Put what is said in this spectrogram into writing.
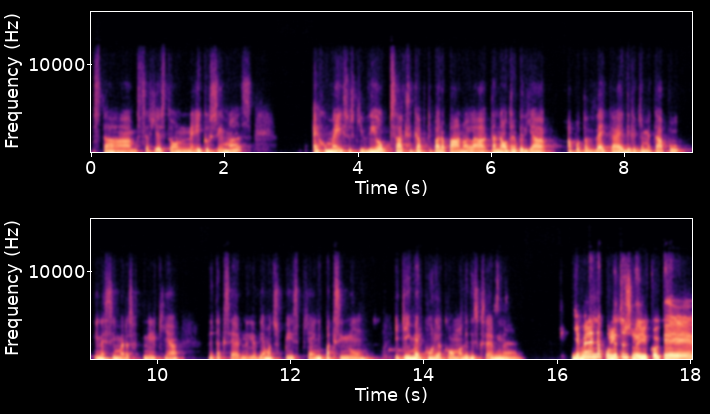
στα, στις αρχές των 20 μας, έχουμε ίσως και δύο ψάξει κάτι παραπάνω, αλλά τα νεότερα παιδιά από τα 10, 11 και μετά που είναι σήμερα σε αυτήν την ηλικία, δεν τα ξέρουν. Δηλαδή, άμα τους πεις ποια είναι η Παξινού ή και η Μερκούρη ακόμα, δεν τις ξέρουν. Ναι. Για μένα είναι απολύτως λογικό και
